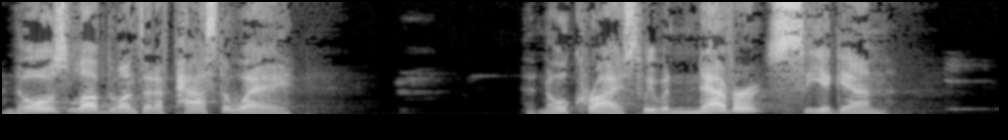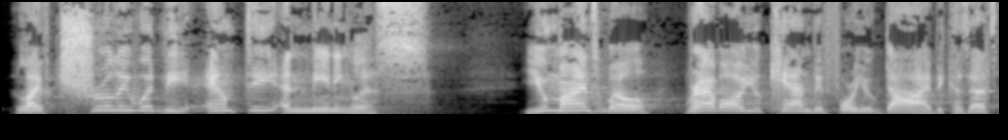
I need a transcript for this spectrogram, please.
And those loved ones that have passed away, that know Christ, we would never see again. Life truly would be empty and meaningless. You might as well grab all you can before you die because that's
